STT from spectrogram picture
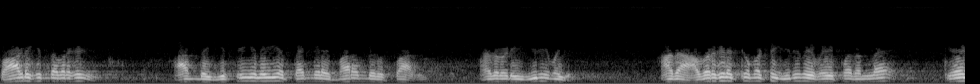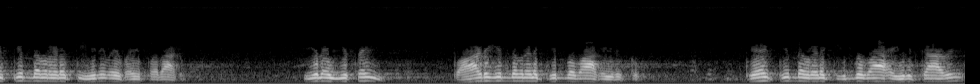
பாடுகின்றவர்கள் அந்த இசையிலேயே தங்களை மறந்திருப்பார்கள். அதனுடைய இனிமையில் அது அவர்களுக்கு மட்டும் இனிமை வைப்பதல்ல கேட்கின்றவர்களுக்கு இனிமை வைப்பதாகும் சில இசை பாடுகின்றவர்களுக்கு இன்பமாக இருக்கும். கேட்கின்றவர்களுக்கு இன்பமாக இருக்காது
